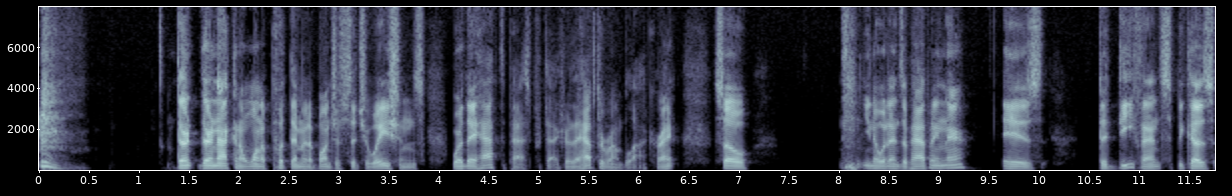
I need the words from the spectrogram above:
they're they're not going to want to put them in a bunch of situations where they have to pass protect or they have to run block, right? So you know what ends up happening there is the defense because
